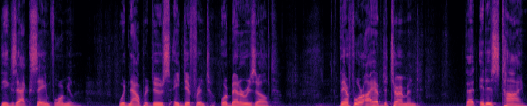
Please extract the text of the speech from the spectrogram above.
the exact same formula would now produce a different or better result. Therefore, I have determined that it is time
